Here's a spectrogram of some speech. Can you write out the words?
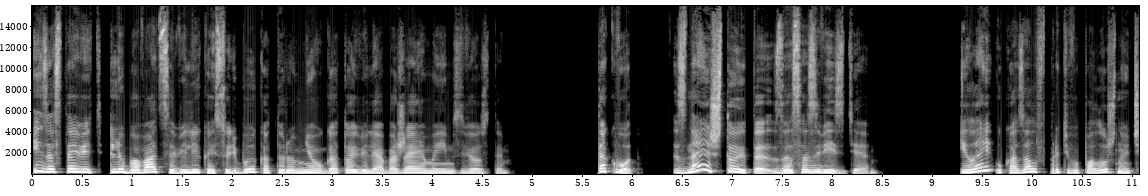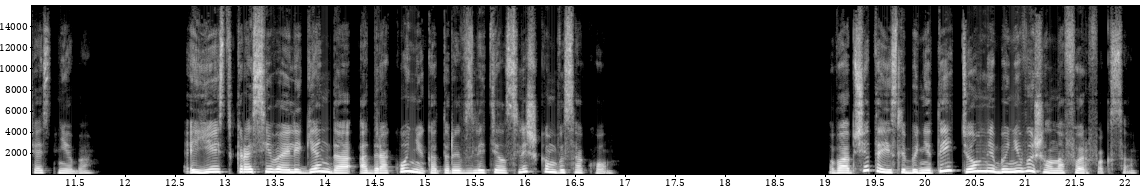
и заставить любоваться великой судьбой, которую мне уготовили обожаемые им звезды. Так вот, знаешь, что это за созвездие? Илай указал в противоположную часть неба. Есть красивая легенда о драконе, который взлетел слишком высоко. Вообще-то, если бы не ты, темный бы не вышел на Ферфакса.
